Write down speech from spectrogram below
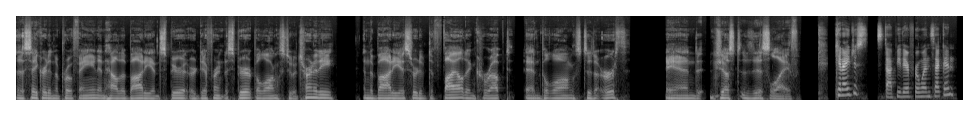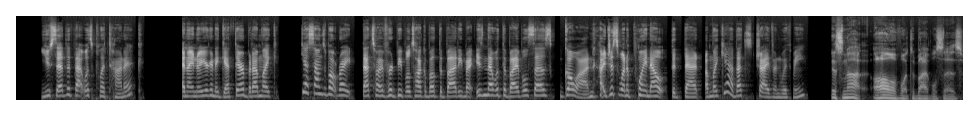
the sacred and the profane, and how the body and spirit are different. The spirit belongs to eternity, and the body is sort of defiled and corrupt and belongs to the earth and just this life. Can I just stop you there for one second? You said that that was platonic, and I know you're going to get there, but I'm like, yeah, sounds about right. That's how I've heard people talk about the body. Isn't that what the Bible says? Go on. I just want to point out that that I'm like, yeah, that's jiving with me. It's not all of what the Bible says,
